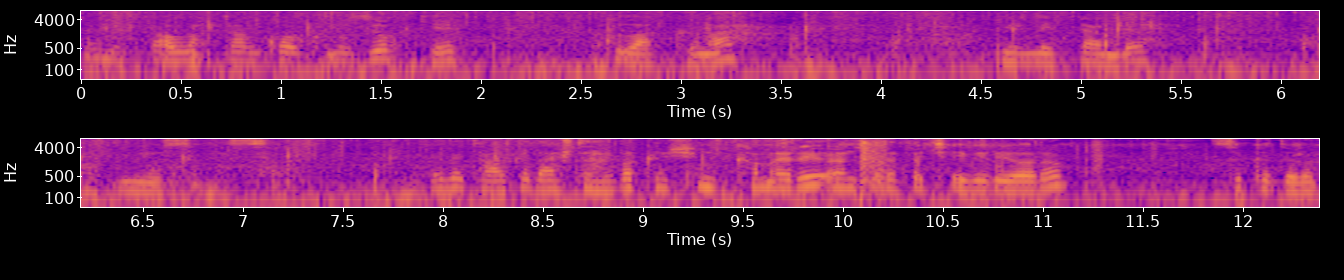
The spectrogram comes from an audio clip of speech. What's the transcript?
Demek ki Allah'tan korkumuz yok ki kul hakkına girmekten de korkmuyorsunuz. Evet arkadaşlar bakın şimdi kamerayı ön tarafa çeviriyorum. Sıkı durun.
